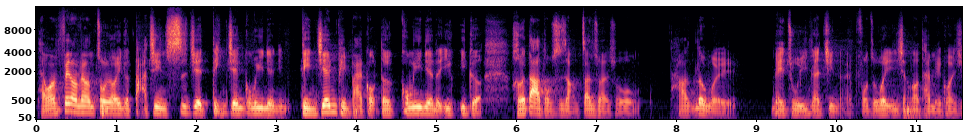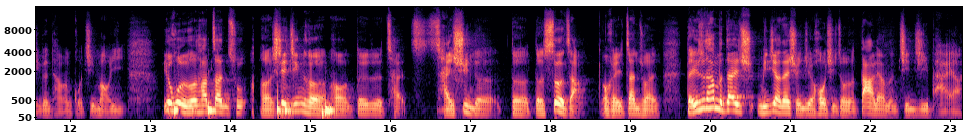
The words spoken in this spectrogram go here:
台湾非常非常重要一个打进世界顶尖供应链里，顶尖品牌供的供应链的一一个和大董事长站出来说，他认为。美猪应该进来，否则会影响到台美关系跟台湾国际贸易。又或者说他站出，呃，谢金河，哦，对对，财财讯的的的社长，OK，站出来，等于是他们在民进党在选举后期中有大量的经济牌啊，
